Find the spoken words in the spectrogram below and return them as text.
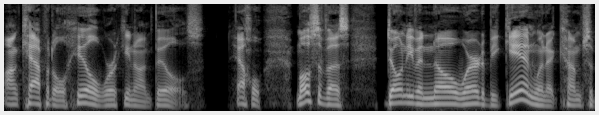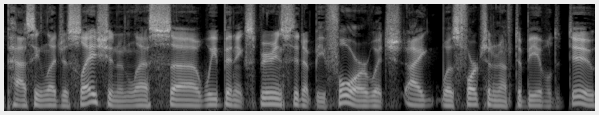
on Capitol Hill working on bills. Hell, most of us don't even know where to begin when it comes to passing legislation unless uh, we've been experienced in it before, which I was fortunate enough to be able to do.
